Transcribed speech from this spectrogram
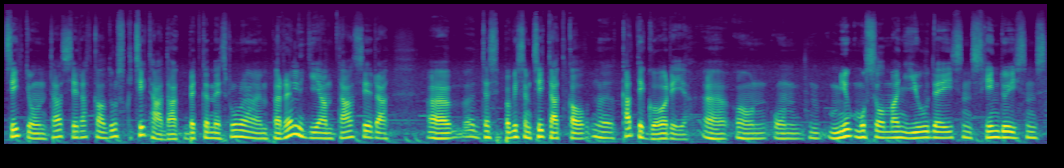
citi, un tas ir atkal drusku citādāk, bet, kad mēs runājam par reliģijām, tās ir uh, Uh, tas ir pavisam cita atkal uh, kategorija, uh, un, un musulmaņu, jūdeisms, hinduisms,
